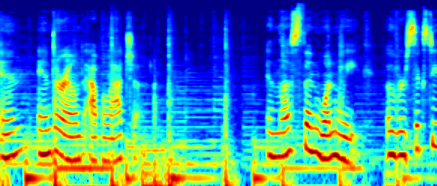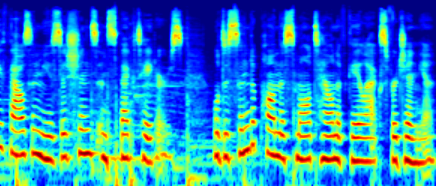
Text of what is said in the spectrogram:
in and around Appalachia. In less than one week, over 60,000 musicians and spectators will descend upon the small town of Galax, Virginia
